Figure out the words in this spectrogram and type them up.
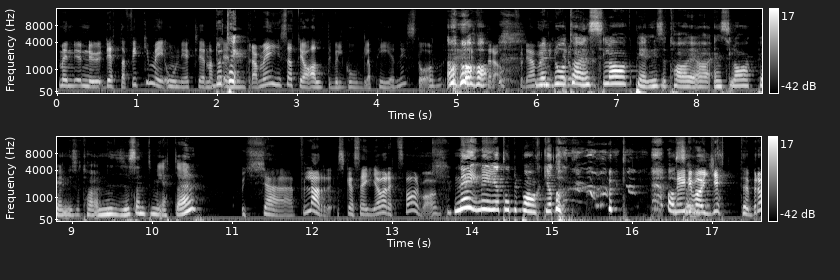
Men nu, detta fick ju mig onekligen att ändra mig så att jag alltid vill googla penis då. eh, Ja, efter allt. För det här var Men då tar jag en slak penis så tar jag en slak penis så tar jag 9 centimeter. Åh, Jävlar! Ska jag säga vad rätt svar var? Nej, nej jag tar tillbaka. Jag tar tillbaka. Alltså, Nej det var jättebra!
